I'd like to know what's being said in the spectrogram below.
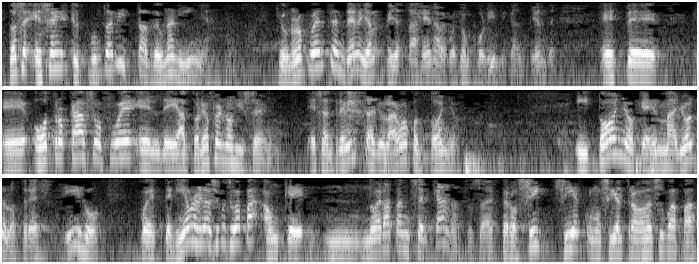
Entonces, ese es el punto de vista de una niña, que uno lo puede entender, ella, ella está ajena a la cuestión política, ¿entiendes? Este, eh, otro caso fue el de Antonio Fernández Esa entrevista yo la hago con Toño. Y Toño, que es el mayor de los tres hijos, pues tenía una relación con su papá, aunque no era tan cercana, tú sabes, pero sí, sí conocía el trabajo de su papá.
